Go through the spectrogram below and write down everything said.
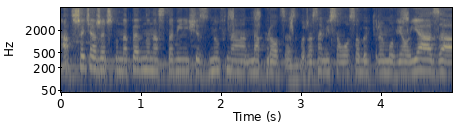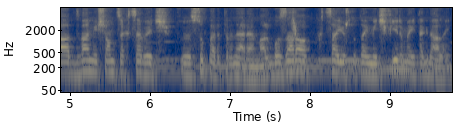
A trzecia rzecz to na pewno nastawienie się znów na, na proces, bo czasami są osoby, które mówią ja za dwa miesiące chcę być y, super trenerem, albo za rok chcę już tutaj mieć firmę i tak dalej.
